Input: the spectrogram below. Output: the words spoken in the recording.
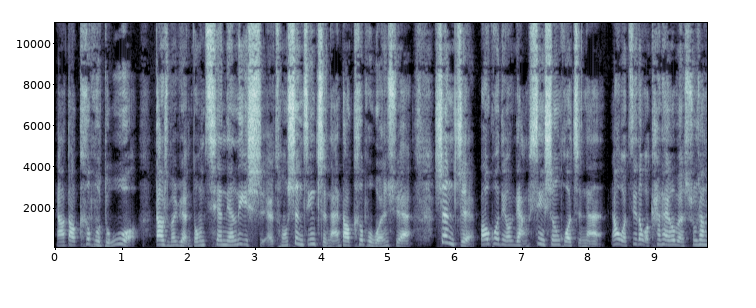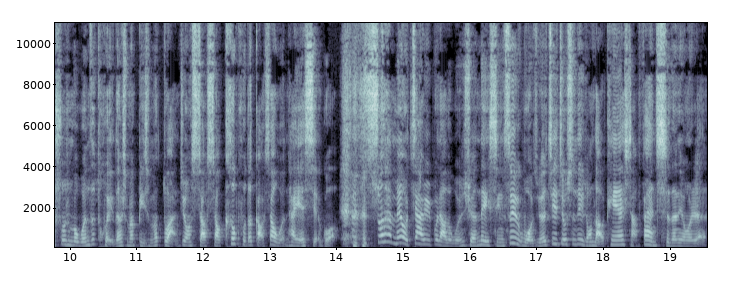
然后到科普读物，到什么远东千年历史，从圣经指南到科普文学，甚至包括那种两性生活指南。然后我记得我看他有本书上说什么蚊子腿的什么比什么短这种小小科普的搞笑文，他也写过，说他没有没有驾驭不了的文学类型，所以我觉得这就是那种老天爷赏饭吃的那种人。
